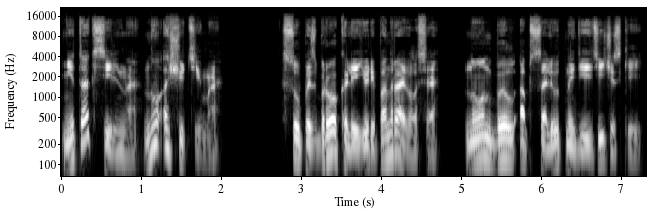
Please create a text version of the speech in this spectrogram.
Не так сильно, но ощутимо. Суп из брокколи Юре понравился, но он был абсолютно диетический.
